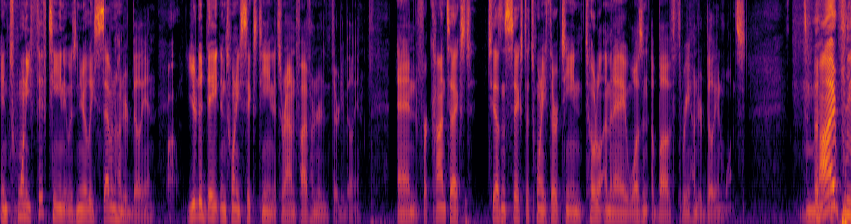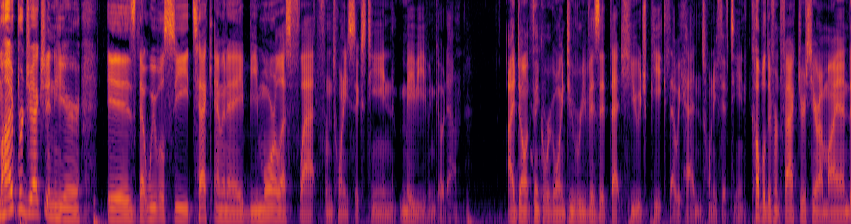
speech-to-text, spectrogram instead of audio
In 2015, it was nearly 700 billion. Wow. Year to date in 2016, it's around 530 billion. And for context, 2006 to 2013, total M&A wasn't above 300 billion once. my my projection here is that we will see tech M&A be more or less flat from 2016, maybe even go down. I don't think we're going to revisit that huge peak that we had in 2015. A couple different factors here on my end.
